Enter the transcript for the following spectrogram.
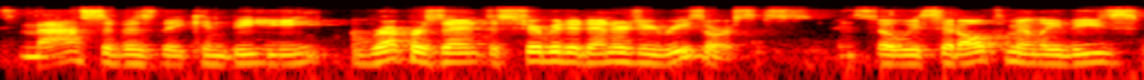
as massive as they can be, represent distributed energy resources. And so we said ultimately these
